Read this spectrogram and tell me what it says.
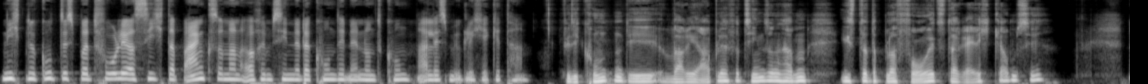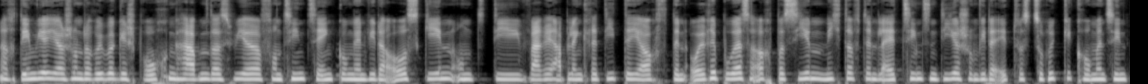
nicht nur gutes Portfolio aus Sicht der Bank, sondern auch im Sinne der Kundinnen und Kunden alles Mögliche getan. Für die Kunden, die variable Verzinsung haben, ist da der Plafond jetzt erreicht, glauben Sie? Nachdem wir ja schon darüber gesprochen haben, dass wir von Zinssenkungen wieder ausgehen und die variablen Kredite ja auf den Euribors auch basieren, nicht auf den Leitzinsen, die ja schon wieder etwas zurückgekommen sind,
